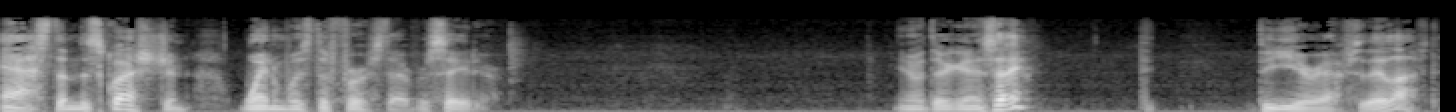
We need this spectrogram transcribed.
ask them this question When was the first ever Seder? You know what they're going to say? The year after they left.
